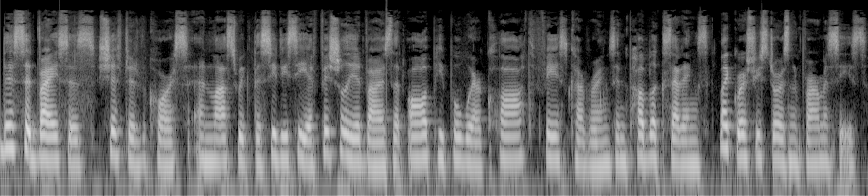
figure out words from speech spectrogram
This advice has shifted, of course, and last week the CDC officially advised that all people wear cloth face coverings in public settings like grocery stores and pharmacies.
